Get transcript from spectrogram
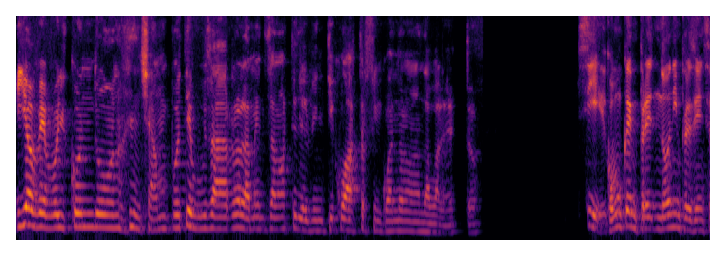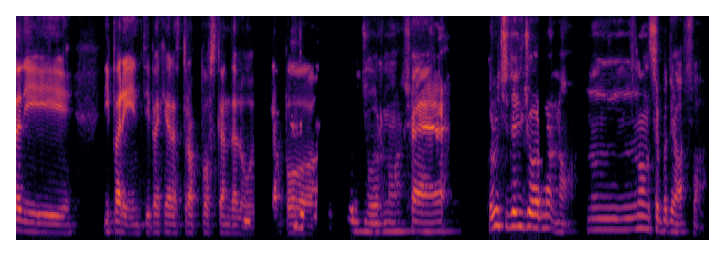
Io avevo il condono, diciamo, potevo usarlo la mezzanotte del 24 fin quando non andavo a letto. Sì, comunque in pre- non in presenza di, di parenti, perché era troppo scandaloso. Troppo... Del giorno, cioè, con luce del giorno, no, non, non si poteva fare.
